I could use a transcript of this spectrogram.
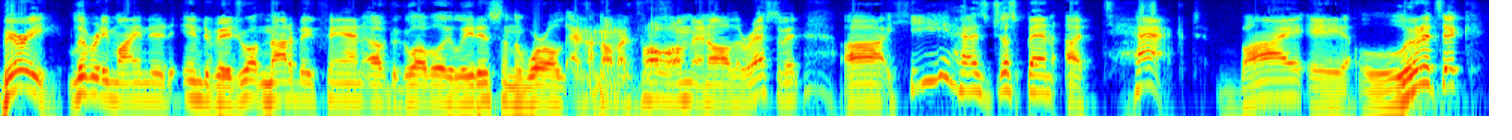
very liberty minded individual, not a big fan of the global elitists and the World Economic Forum and all the rest of it. Uh, he has just been attacked by a lunatic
